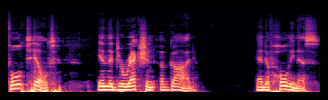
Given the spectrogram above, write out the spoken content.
full tilt in the direction of God and of holiness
